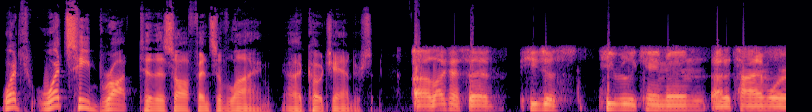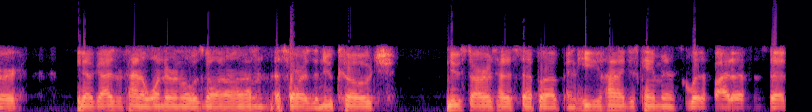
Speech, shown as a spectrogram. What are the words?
What What's he brought to this offensive line, uh, Coach Anderson? Uh, like I said, he just he really came in at a time where you know guys were kind of wondering what was going on as far as the new coach, new stars had to step up, and he kind of just came in and solidified us and said,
